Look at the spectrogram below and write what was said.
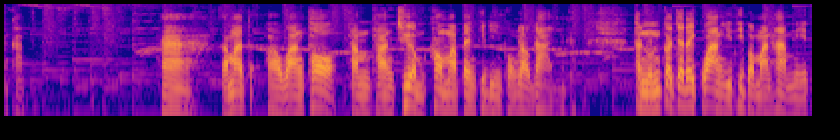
นะครับาสามารถาวางท่อทำทางเชื่อมเข้ามาแปลงที่ดินของเราได้นะครับ ถนนก็จะได้กว้างอยู่ที่ประมาณ 5 เมตร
